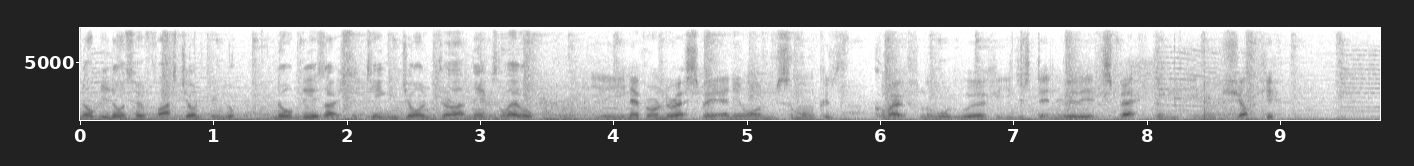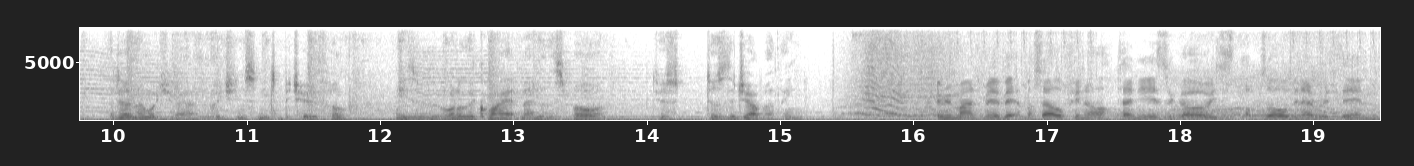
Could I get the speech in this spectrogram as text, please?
Nobody knows how fast John can go. Nobody has actually taken John to that next level. Yeah, you never underestimate anyone. Someone could come out from the woodwork that you just didn't really expect and you know shock you. I don't know much about Hutchinson, to be truthful. He's one of the quiet men of the sport. Just does the job, I think. It reminds me a bit of myself, you know, 10 years ago. He's absorbing everything,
